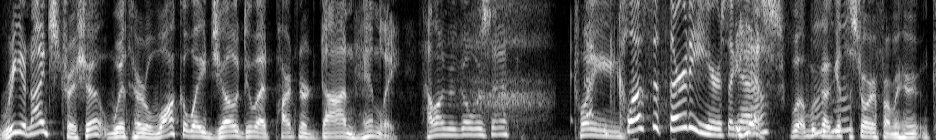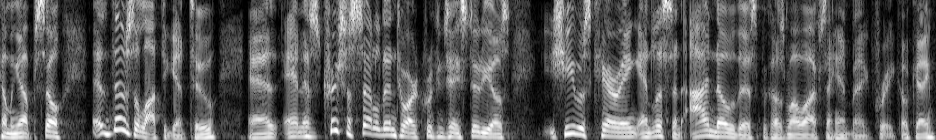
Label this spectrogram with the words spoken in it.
reunites Trisha with her Walkaway Joe duet partner Don Henley. How long ago was that? 20. Close to 30 years ago. Yes, well, we're going to get the story from her here coming up. So uh, there's a lot to get to. And, and as Trisha settled into our Crook and Chase studios, she was carrying, and listen, I know this because my wife's a handbag freak, okay?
